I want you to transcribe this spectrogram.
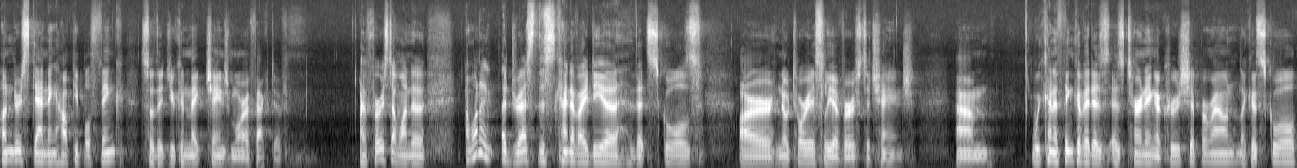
understanding how people think so that you can make change more effective. At first, I want to, I want to address this kind of idea that schools are notoriously averse to change. Um, we kind of think of it as, as turning a cruise ship around, like a school.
